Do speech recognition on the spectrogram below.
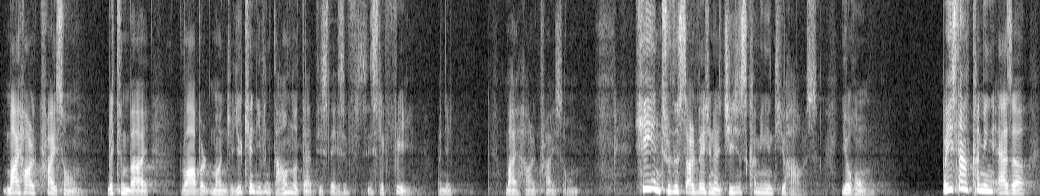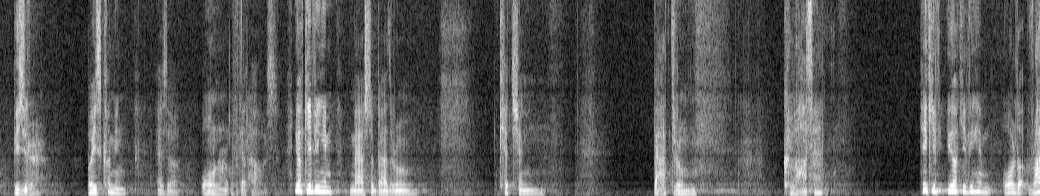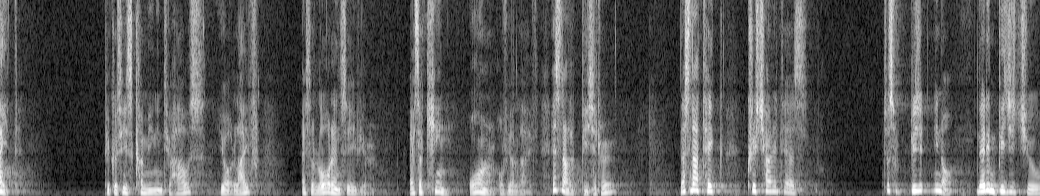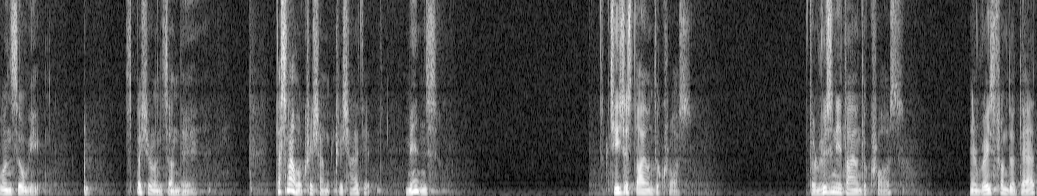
My Heart Christ's Home, written by Robert Munger. You can even download that these days. It's like free when you My Heart Christ's Home. He introduced salvation as Jesus coming into your house, your home. But he's not coming as a visitor, but he's coming as a owner of that house. You are giving him master bedroom, kitchen, bathroom, closet. He give, you are giving him all the right because he's coming into your house, your life, as a Lord and Savior, as a king, owner of your life. It's not a visitor. Let's not take Christianity as just visit, you know, let him visit you once a week, especially on Sunday. That's not what Christian, Christianity means. Jesus died on the cross. The reason he died on the cross and raised from the dead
